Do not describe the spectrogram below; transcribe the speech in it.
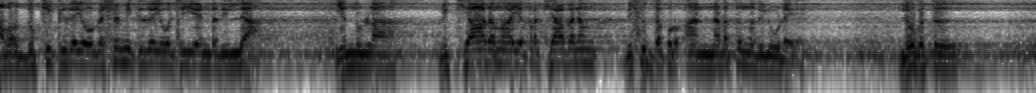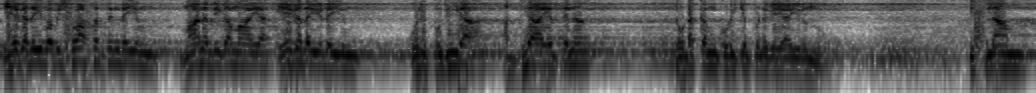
അവർ ദുഃഖിക്കുകയോ വിഷമിക്കുകയോ ചെയ്യേണ്ടതില്ല എന്നുള്ള വിഖ്യാതമായ പ്രഖ്യാപനം വിശുദ്ധ ഖുർആൻ നടത്തുന്നതിലൂടെ ലോകത്ത് ഏകദൈവ വിശ്വാസത്തിന്റെയും മാനവികമായ ഏകതയുടെയും ഒരു പുതിയ അധ്യായത്തിന് തുടക്കം കുറിക്കപ്പെടുകയായിരുന്നു. ഇസ്ലാം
